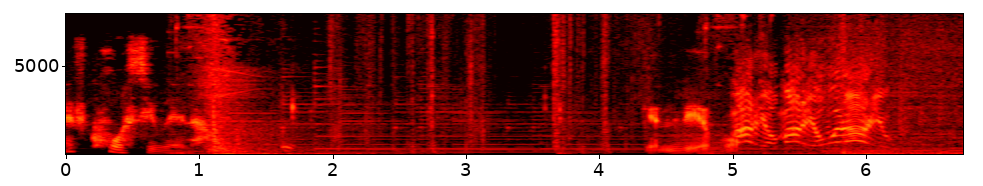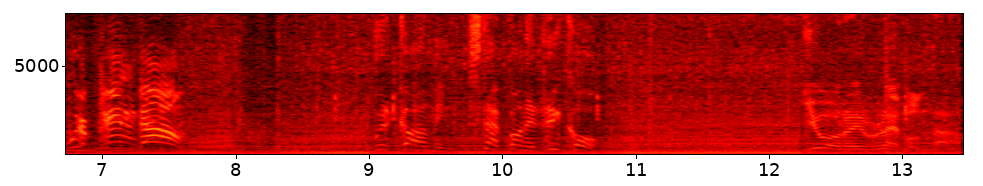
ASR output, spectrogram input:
Of course you will. Get in the vehicle. Mario, Mario, where are you? We're pinned down. We're coming. Step on it, Rico. You're a rebel now.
